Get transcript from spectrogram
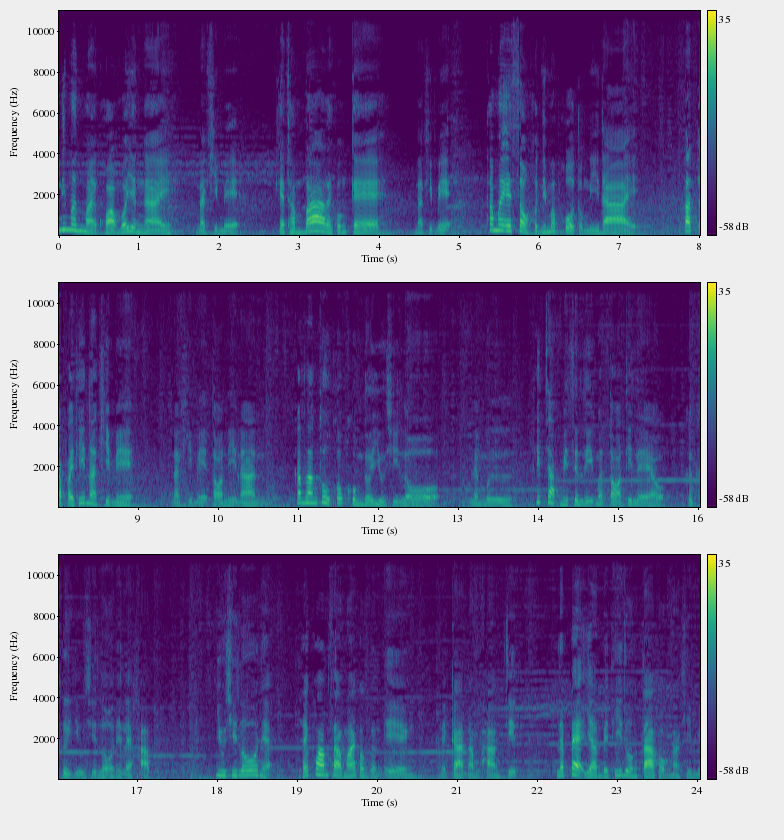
นี่มันหมายความว่ายังไง นาคิเมะ แกทำบ้าอะไรของแก นาคิเมะทำไมไอ้สองคนนี้มาโผล่ตรงนี้ได้ ตัดกลับไปที่นาคิเมะ นาคิเมะตอนนี้นั้นกำลังถูกควบคุมโดยยูชิโร่และมือที่จับมิซิลิเมื่อตอนที่แล้วก็คือยูชิโร่นี่แหละครับ ยูชิโร่เนี่ยใช้ความสามารถของตนเอง ในการอำพรางจิต และแปะยันไปที่ดวงตาของนาคิเม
